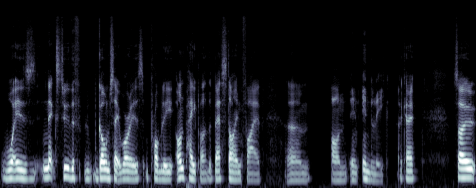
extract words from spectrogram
what is next to the Golden State Warriors, probably on paper the best starting five um, on in in the league. Okay, so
